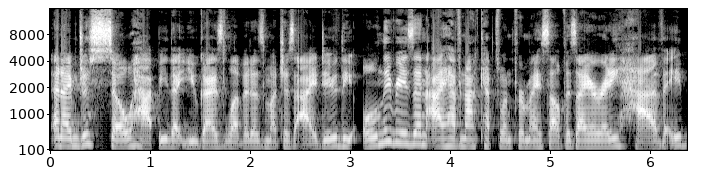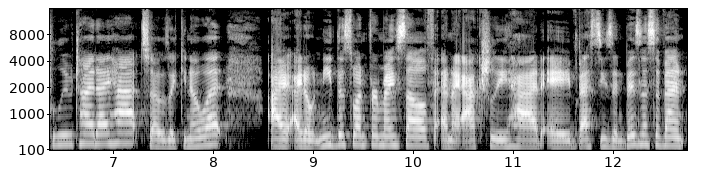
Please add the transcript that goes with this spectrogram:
And I'm just so happy that you guys love it as much as I do. The only reason I have not kept one for myself is I already have a blue tie dye hat. So I was like, you know what? I, I don't need this one for myself. And I actually had a besties in business event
